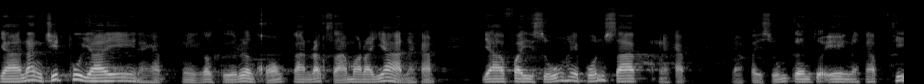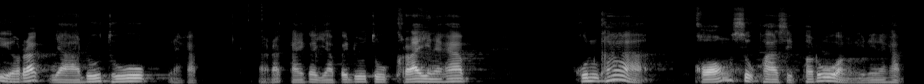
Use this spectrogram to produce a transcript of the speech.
อย่านั่งชิดผู้ใหญ่นะครับนี่ก็คือเรื่องของการรักษามารยาทนะครับ อย่าไฟสูงให้พ้นศักนะครับ อย่าไฟสูงเกินตัวเองนะครับ ที่รักอย่าดูถูกนะครับ รักใครก็อย่าไปดูถูกใครนะครับ คุณค่าของสุภาษิตพระร่วงอย่างนี้นะครับ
